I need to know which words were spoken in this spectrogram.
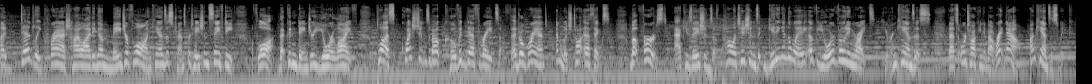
A deadly crash highlighting a major flaw in Kansas transportation safety, a flaw that could endanger your life. Plus, questions about COVID death rates, a federal grant, and Wichita ethics. But first, accusations of politicians getting in the way of your voting rights here in Kansas. That's what we're talking about right now on Kansas Week.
